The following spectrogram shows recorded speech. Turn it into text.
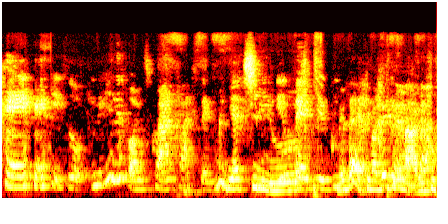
okay, so my uniform is crown classic. Maybe a chimney. You said you're good. Maybe I can make it now.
